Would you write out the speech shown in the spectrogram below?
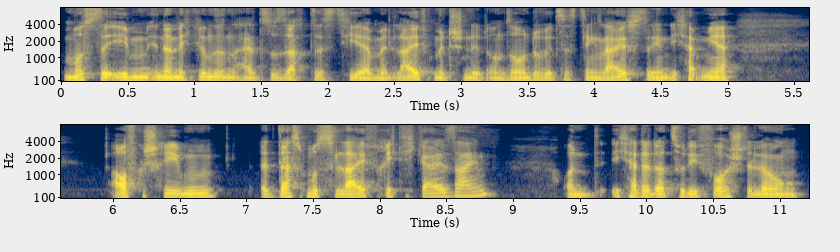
musste eben innerlich grinsen, als du sagtest, hier mit Live-Mitschnitt und so, und du willst das Ding live sehen. Ich habe mir aufgeschrieben, äh, das muss live richtig geil sein. Und ich hatte dazu die Vorstellung,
